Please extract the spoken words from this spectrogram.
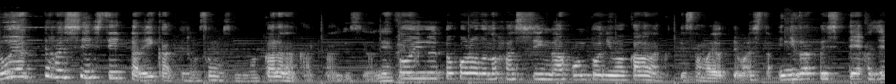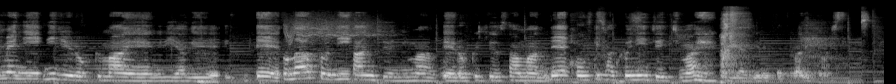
どうやって発信していったらいいかっていうのがそもそも分からなかったんですよね。そういうところの発信が本当に分からなくてさまよってました。入学して初めに26万円売り上げできてその後に32万で63万で合計121万円売り上げることができました。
